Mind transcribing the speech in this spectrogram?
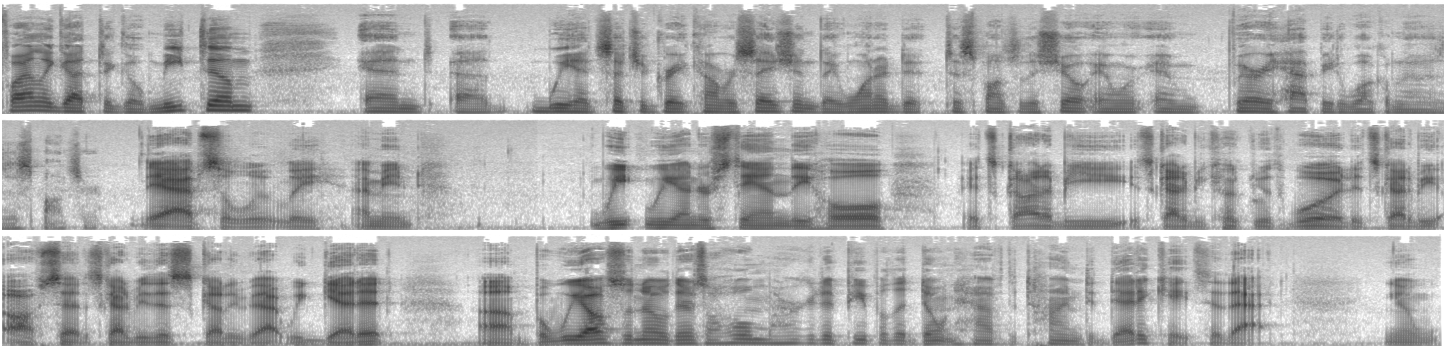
finally got to go meet them and uh, we had such a great conversation. They wanted to, to sponsor the show, and we're and very happy to welcome them as a sponsor. Yeah, absolutely. I mean, we we understand the whole. It's got to be it's got to be cooked with wood. It's got to be offset. It's got to be this. It's got to be that. We get it, um, but we also know there's a whole market of people that don't have the time to dedicate to that. You know,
